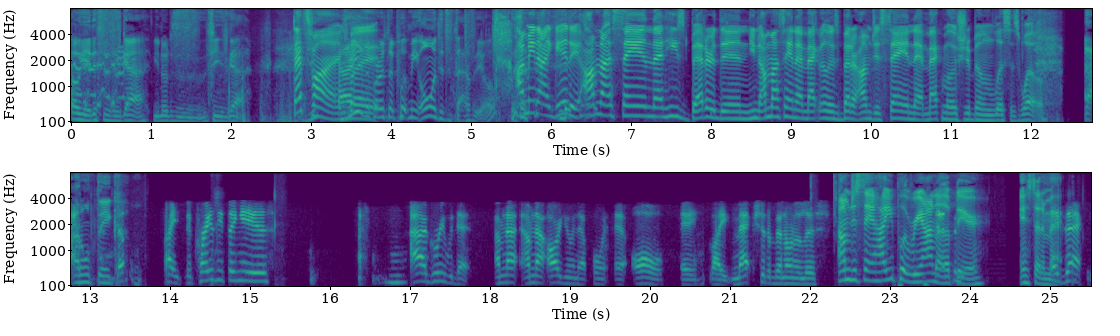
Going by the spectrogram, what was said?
Oh yeah, this is his guy. You know, this is his guy. That's fine, He's the person that put me on to Tentacion. I mean, I get it. I'm not saying that he's better than you know. I'm not saying that Mac Miller is better. I'm just saying that Mac Miller should have been on the list as well. I don't think. Right. The crazy thing is, I agree with that. I'm not. I'm not arguing that point at all. A like Mac should have been on the list. I'm just saying how you put Rihanna up there instead of Mac. Exactly.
